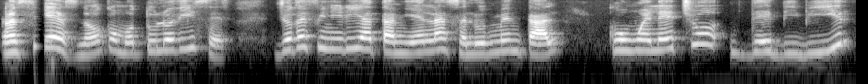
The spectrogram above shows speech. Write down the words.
Así es, ¿no? Como tú lo dices, yo definiría también la salud mental como el hecho de vivir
